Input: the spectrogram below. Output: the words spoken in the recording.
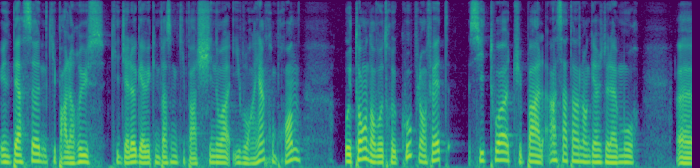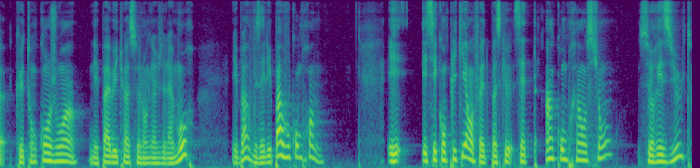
une personne qui parle russe, qui dialogue avec une personne qui parle chinois, ils vont rien comprendre. Autant dans votre couple, en fait, si toi tu parles un certain langage de l'amour, euh, que ton conjoint n'est pas habitué à ce langage de l'amour, eh ben, vous n'allez pas vous comprendre. Et, et c'est compliqué en fait, parce que cette incompréhension se résulte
